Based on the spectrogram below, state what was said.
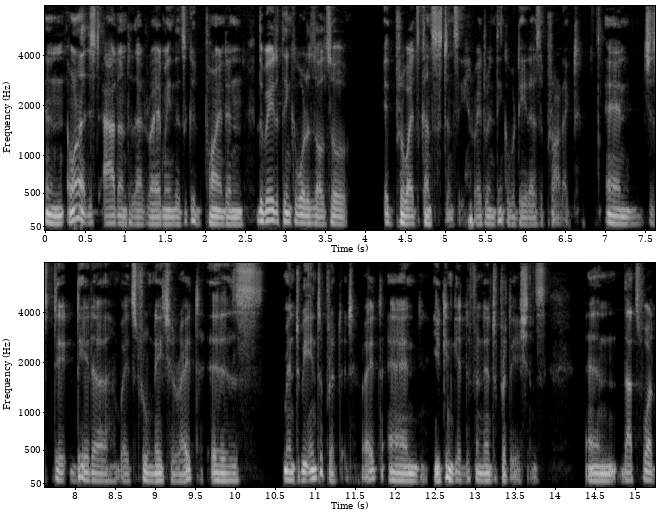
And I want to just add on to that, right? I mean, that's a good point. And the way to think about it is also it provides consistency, right? When you think about data as a product, and just da- data by its true nature, right, is meant to be interpreted, right? And you can get different interpretations. And that's what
